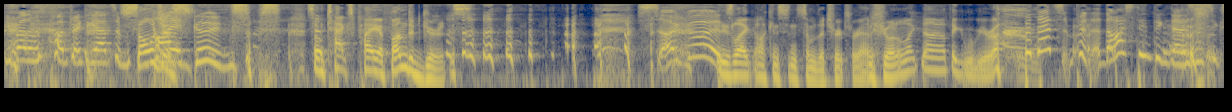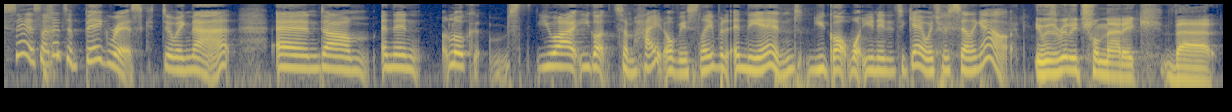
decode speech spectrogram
your brother was contracting out some Soldiers. hired goons. some taxpayer funded goons. So good. He's like, I can send some of the troops around if you want. I'm like, no, I think it will be right. But that's but I still think that is a success. Like that's a big risk doing that, and um and then look, you are you got some hate obviously, but in the end you got what you needed to get, which was selling out. it was really traumatic that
